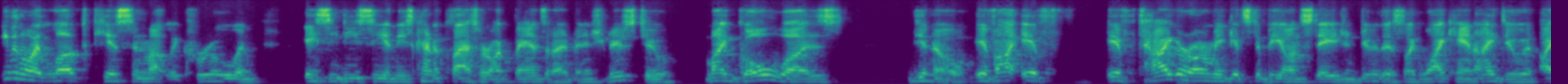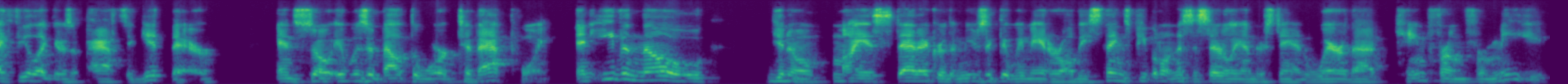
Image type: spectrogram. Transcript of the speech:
even though I loved Kiss and Motley Crue and ACDC and these kind of classic rock bands that I'd been introduced to, my goal was, you know, if I if if Tiger Army gets to be on stage and do this, like why can't I do it? I feel like there's a path to get there. And so it was about the work to that point. And even though you know my aesthetic or the music that we made or all these things people don't necessarily understand where that came from. For me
